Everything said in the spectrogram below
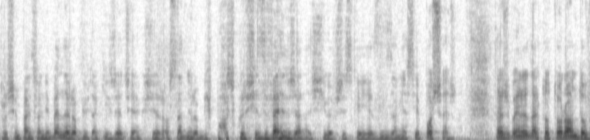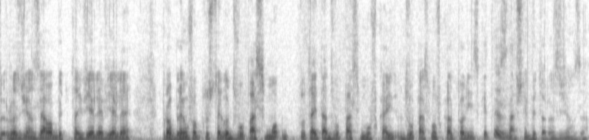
proszę Państwa, nie będę robił takich rzeczy, jak się ostatnio robi w Płocku, że się zwęża na siłę wszystkie jezdnie, zamiast je poszerzać. Także, Panie Redaktor, to rondo rozwiązałoby tutaj wiele, wiele problemów. Oprócz tego dwupasmo, tutaj ta dwupasmówka i dwupasmówka otolińskie też znacznie by to rozwiązało.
